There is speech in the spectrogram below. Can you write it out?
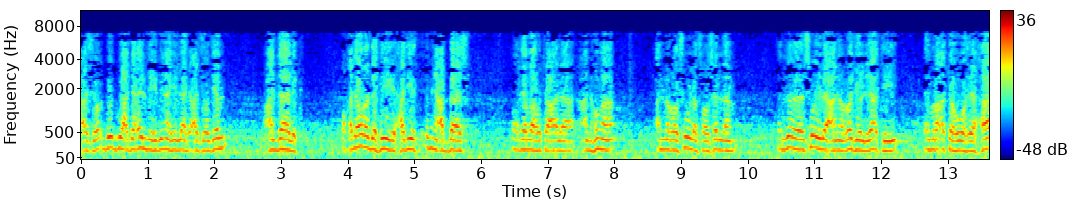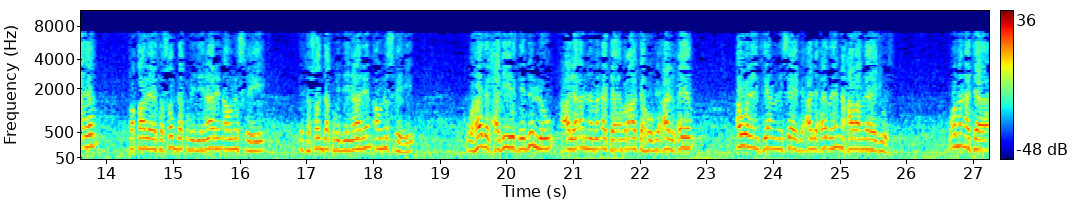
عز وجل بعد علمه بنهي الله عز وجل عن ذلك. وقد أورد فيه حديث ابن عباس رضي الله تعالى عنهما أن الرسول صلى الله عليه وسلم سئل عن الرجل يأتي امرأته وهي حائض فقال يتصدق بدينار أو نصفه. يتصدق بدينار أو نصفه. وهذا الحديث يدل على أن من أتى امرأته في حال الحيض أولا إتيان النساء في حال حيضهن حرام لا يجوز. ومن أتى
